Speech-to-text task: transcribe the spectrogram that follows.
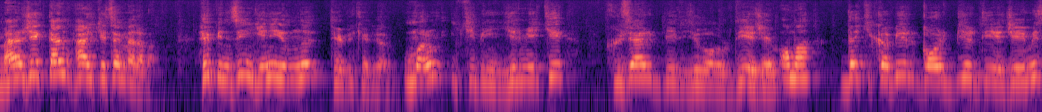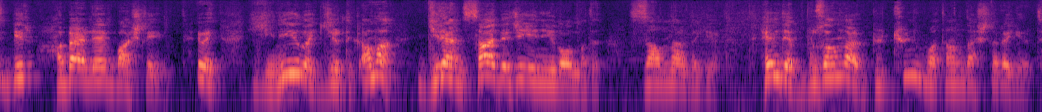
Mercek'ten herkese merhaba. Hepinizin yeni yılını tebrik ediyorum. Umarım 2022 güzel bir yıl olur diyeceğim ama dakika bir gol bir diyeceğimiz bir haberle başlayayım. Evet yeni yıla girdik ama giren sadece yeni yıl olmadı. Zamlar da girdi. Hem de bu zamlar bütün vatandaşlara girdi.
